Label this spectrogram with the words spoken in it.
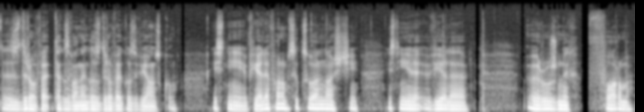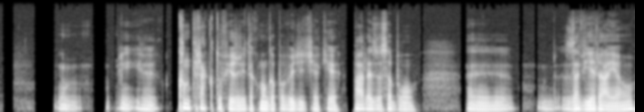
zdrowe, tak zwanego zdrowego związku. Istnieje wiele form seksualności, istnieje wiele różnych form kontraktów, jeżeli tak mogę powiedzieć, jakie pary ze sobą e, zawierają,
